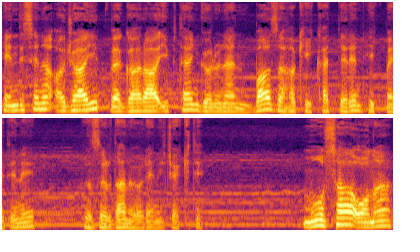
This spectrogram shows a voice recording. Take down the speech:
kendisine acayip ve garaipten görünen bazı hakikatlerin hikmetini Hızır'dan öğrenecekti. Musa ona,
